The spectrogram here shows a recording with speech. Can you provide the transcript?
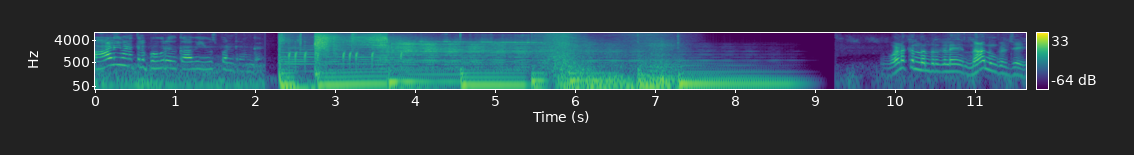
பாலைவனத்துல போகிறதுக்காக யூஸ் பண்றாங்க. வணக்கம் நண்பர்களே நான் உங்கள் ஜெய்.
